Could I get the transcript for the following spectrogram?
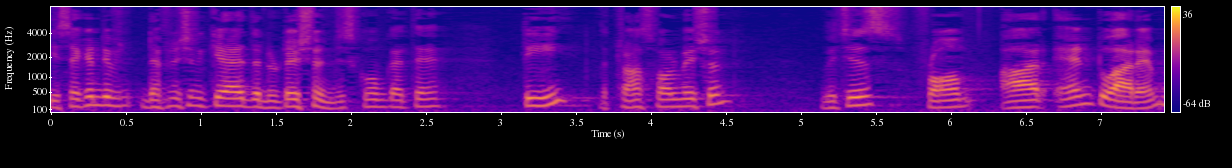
یہ سیکنڈ ڈیفینیشن کیا ہے دا نوٹیشن جس کو ہم کہتے ہیں T the transformation which is from R N to R M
